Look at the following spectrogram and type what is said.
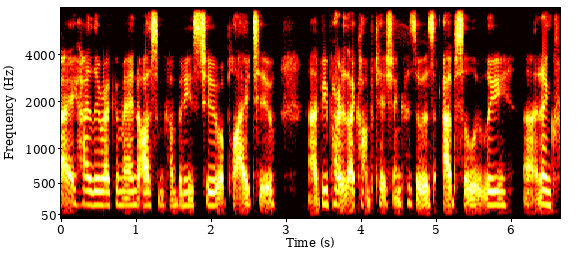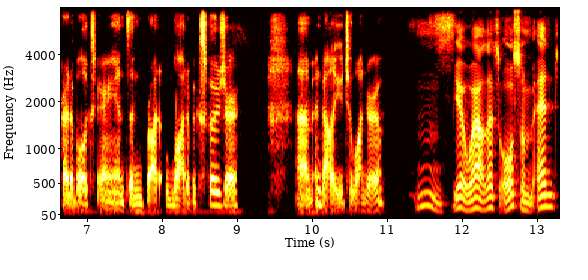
I highly recommend awesome companies to apply to uh, be part of that competition because it was absolutely uh, an incredible experience and brought a lot of exposure um, and value to Wanderu. Mm, yeah, wow, that's awesome. And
